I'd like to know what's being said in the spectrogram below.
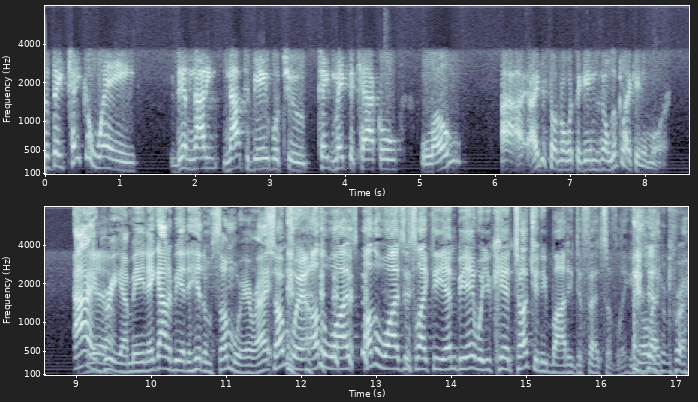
if they take away them not not to be able to take make the tackle low, I, I just don't know what the game is going to look like anymore. I Yeah. agree. I mean, they got to be able to hit them somewhere, right? Somewhere, otherwise, otherwise it's like the NBA where you can't touch anybody defensively. You know, like Right.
